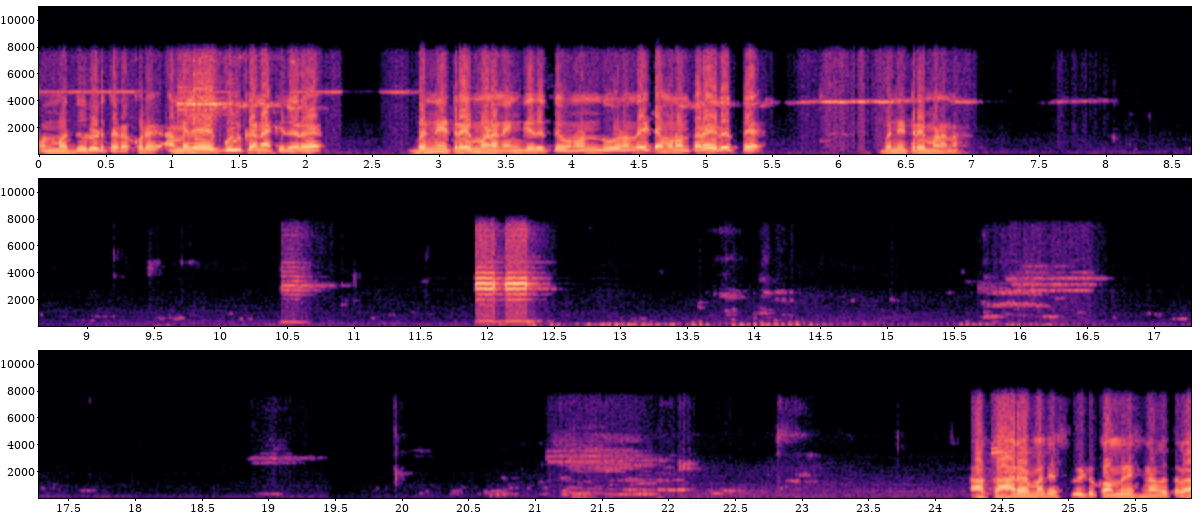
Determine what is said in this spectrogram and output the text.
ಒಂದ್ ಮದ್ದೂರ್ ಇಡ್ತಾರೆ, ಹಾಕೋರೆ. ಆಮೇಲೆ ಗುಲ್ಕನ್ ಹಾಕಿದ್ದಾರೆ. ಬನ್ನಿ ಟ್ರೈ ಮಾಡೋಣ, ಹೆಂಗಿರುತ್ತೆ? ಒಂದೊಂದು ಒಂದೊಂದು ಐಟಮ್ ಒಂದೊಂದ್ ತರ ಇರುತ್ತೆ. ಬನ್ನಿ ಟ್ರೈ ಮಾಡೋಣ. ಆ ಖಾರ ಮತ್ತೆ ಸ್ವೀಟ್ ಕಾಂಬಿನೇಷನ್ ಆಗುತ್ತಲ್ಲ?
